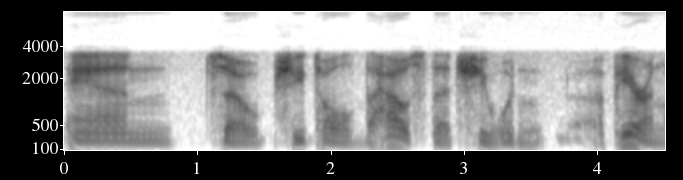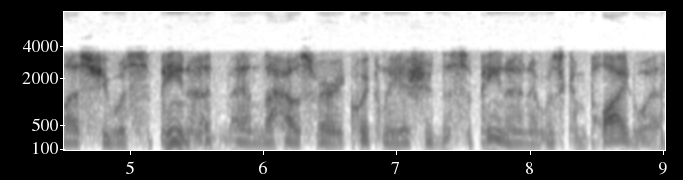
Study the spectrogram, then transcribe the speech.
and so she told the House that she wouldn't appear unless she was subpoenaed, and the House very quickly issued the subpoena and it was complied with.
